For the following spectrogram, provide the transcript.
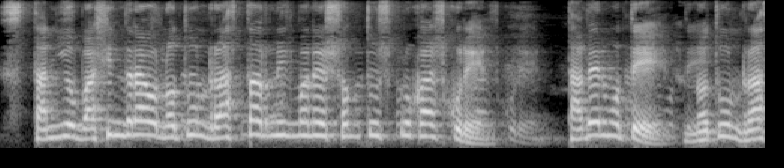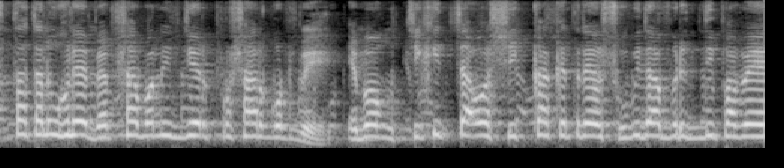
স্থানীয় বাসিন্দারাও নতুন রাস্তার নির্মাণে সন্তোষ প্রকাশ করেন। তাদের মতে, নতুন রাস্তা চালু হলে ব্যবসা বাণিজ্যের প্রসার ঘটবে এবং চিকিৎসা ও শিক্ষা ক্ষেত্রেও সুবিধা বৃদ্ধি পাবে।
